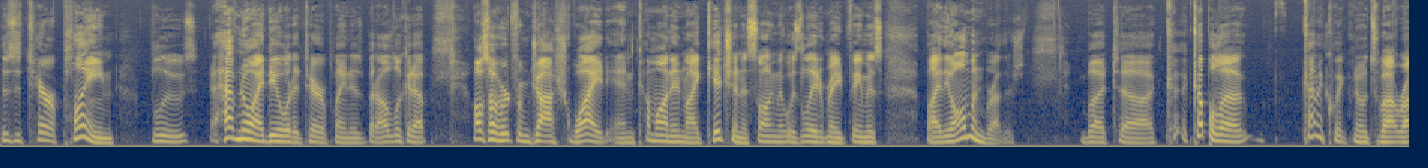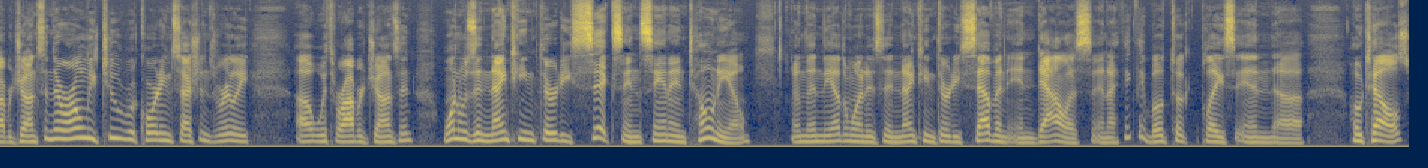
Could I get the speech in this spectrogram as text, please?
This is terraplane blues. I have no idea what a terraplane is, but I'll look it up. Also heard from Josh White and "Come On in My Kitchen," a song that was later made famous by the Allman Brothers but uh, c- a couple of kind of quick notes about Robert Johnson. There were only two recording sessions really uh, with Robert Johnson. One was in 1936 in San Antonio, and then the other one is in 1937 in Dallas. And I think they both took place in uh, hotels.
